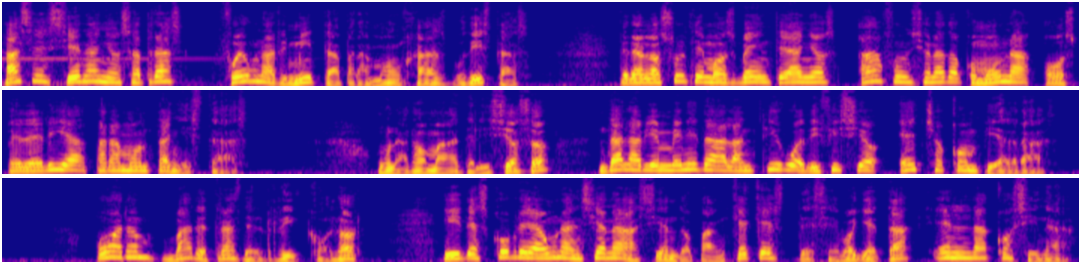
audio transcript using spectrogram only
Hace 100 años atrás fue una ermita para monjas budistas, pero en los últimos 20 años ha funcionado como una hospedería para montañistas. Un aroma delicioso da la bienvenida al antiguo edificio hecho con piedras. Oaron va detrás del rico olor y descubre a una anciana haciendo panqueques de cebolleta en la cocina.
